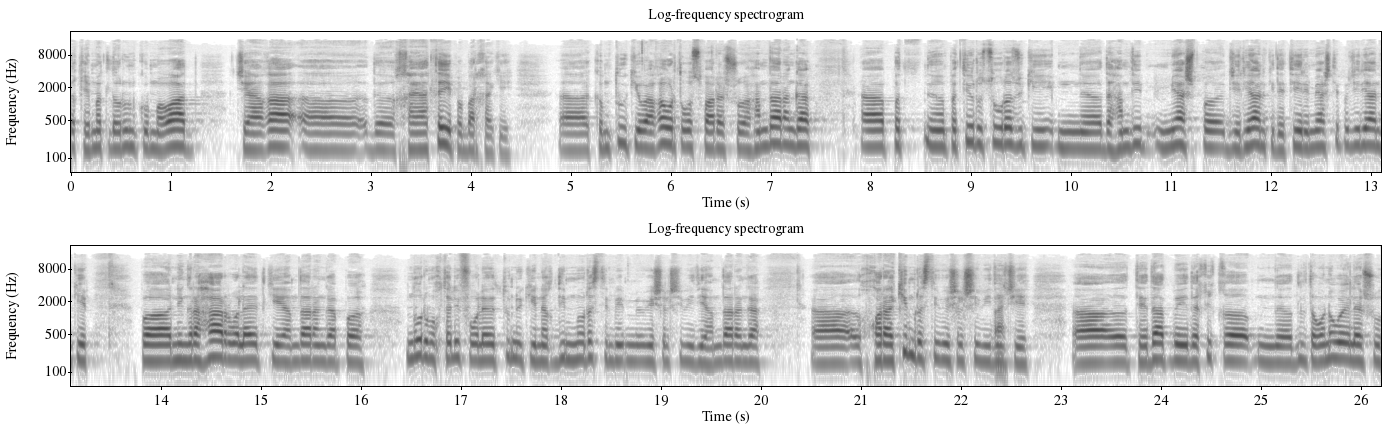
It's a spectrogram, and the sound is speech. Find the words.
د قیمت لرونکو مواد چې هغه د خیاطۍ په برخه کې کوم توکي وو هغه ورته وسپارل شو همدارنګه په تیرو څو ورځو کې د همدې میاشت په جریان کې د تیرې میاشتې په جریان کې په ننګرهار ولایت کې همدارنګه په نور مختلفو ولایتونو کې نقدي مرستې ویشل شوې دي همدارنګه خوراکي مرستې ویشل شوې دي چې تعداد به یې دقیق دلته ونه ویلی شو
